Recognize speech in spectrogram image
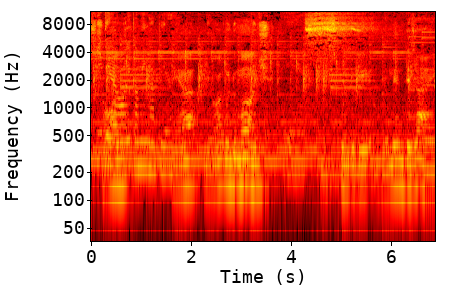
See, So they are all- all coming up here. Yeah, they're all going to merge. Yes. It's going to be a brilliant design.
